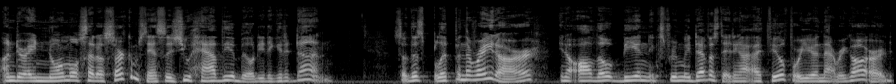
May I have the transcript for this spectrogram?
under a normal set of circumstances, you have the ability to get it done. So this blip in the radar, you know, although being extremely devastating, I, I feel for you in that regard,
